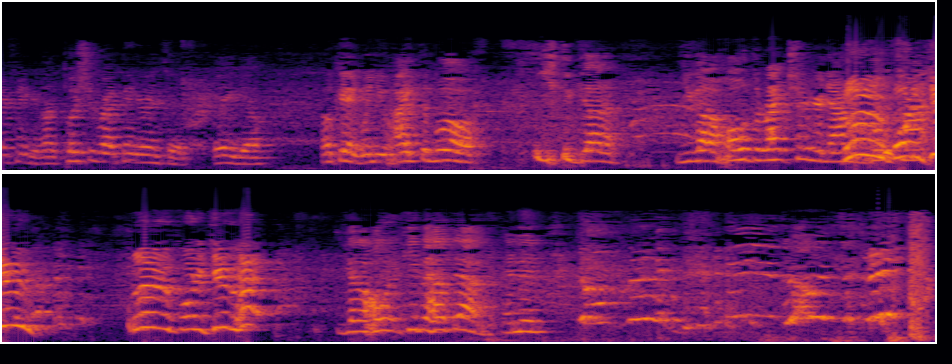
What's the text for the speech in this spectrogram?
Or push your right finger into it. There you go. Okay, when you hike the ball, you gotta you gotta hold the right trigger down. Blue 42! Blue 42, hut! You gotta hold it, keep it held down, and then don't move it. Throw it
